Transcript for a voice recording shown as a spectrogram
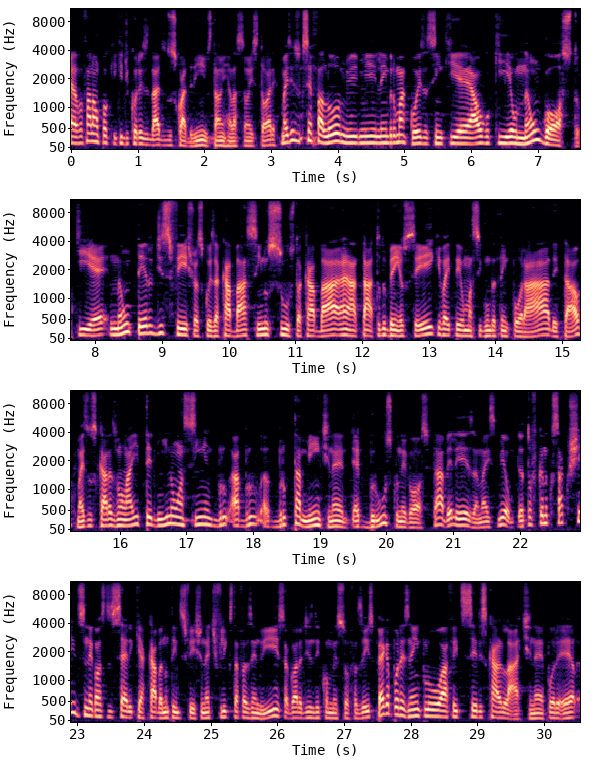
É, eu vou falar um pouquinho aqui de curiosidades dos quadrinhos tal, em relação à história. Mas isso que você falou me, me lembra uma coisa, assim, que é algo que eu não gosto. Que é não ter desfecho, as coisas acabar assim no susto, acabar... Ah, tá, tudo bem, eu sei que vai ter uma segunda temporada e tal, mas os caras vão lá e terminam assim, abru- abru- abruptamente, né? É brusco o negócio. Tá, beleza, mas, meu, eu tô ficando com o saco cheio desse negócio de série que acaba, não tem desfecho. Netflix tá fazendo isso, agora a Disney começou a fazer isso. Pega, por exemplo, a Feiticeira Escarlate, né? Por ela,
